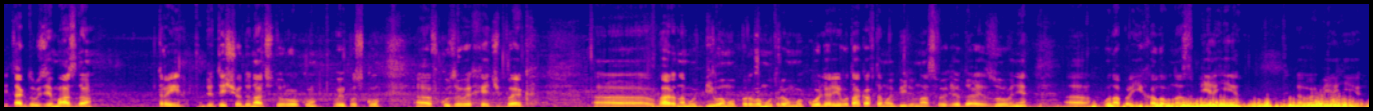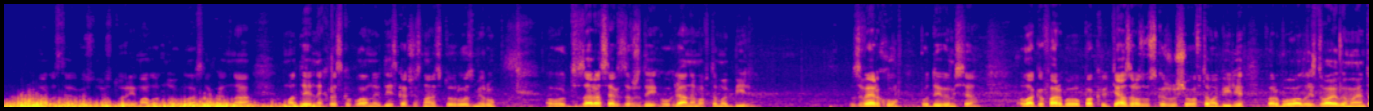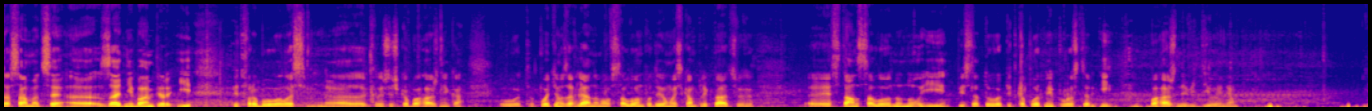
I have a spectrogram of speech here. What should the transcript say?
І так, друзі, Mazda 3 2011 року випуску е, в кузові хетчбек е, в гарному білому перламутровому кольорі. Отак автомобіль у нас виглядає ззовні. Е, Вона приїхала у нас з Бельгії. В Бельгії мало сервісну історію, мало одного власника на модельних легкоплавних дисках 16 розміру. От, зараз, як завжди, оглянемо автомобіль зверху, подивимося лакофарбове покриття. Зразу скажу, що в автомобілі фарбувались два елементи. Саме це е, задній бампер і підфарбовувалась е, кришечка багажника. От. Потім заглянемо в салон, подивимось комплектацію. е, Стан салону, ну і після того підкапотний простір і багажне відділення.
